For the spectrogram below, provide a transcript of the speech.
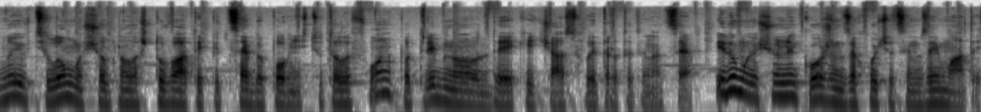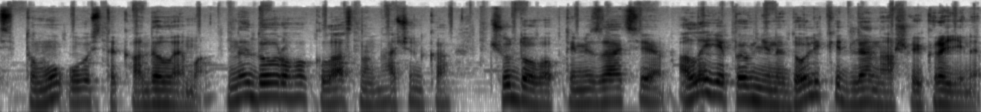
Ну і в цілому, щоб налаштувати під себе повністю телефон, потрібно деякий час витратити на це. І думаю, що не кожен захоче цим займатися. Тому ось така дилема. Недорого, класна начинка, чудова оптимізація, але є певні недоліки для нашої країни.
